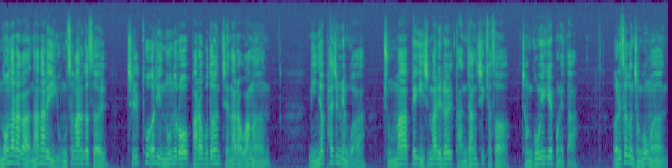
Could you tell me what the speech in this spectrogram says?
노나라가 나날이 융성하는 것을 질투 어린 눈으로 바라보던 제나라 왕은 미녀 80명과 준마 120마리를 단장시켜서 전공에게 보냈다. 어리석은 전공은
